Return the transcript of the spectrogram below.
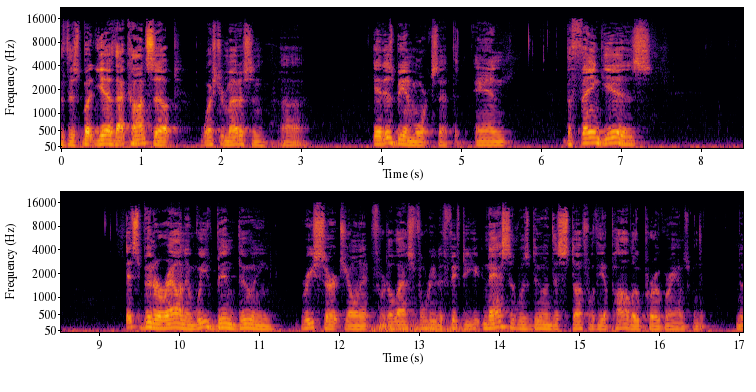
with this. But yeah, that concept, Western medicine, uh, it is being more accepted. And the thing is, it's been around, and we've been doing research on it for the last forty to fifty years. NASA was doing this stuff with the Apollo programs when the, the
